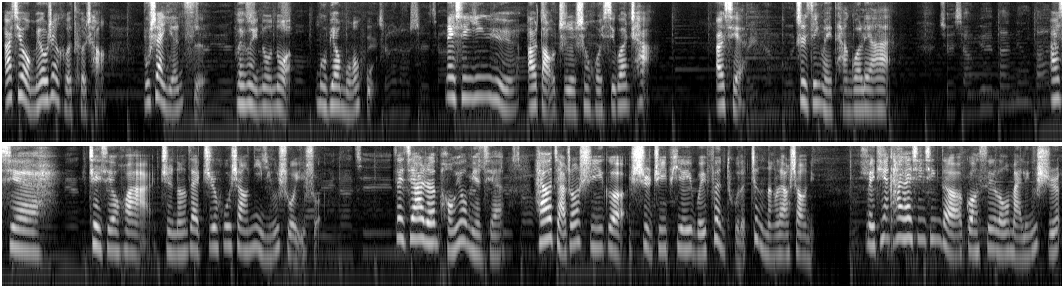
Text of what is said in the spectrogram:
而且我没有任何特长，不善言辞，唯唯诺诺，目标模糊，内心阴郁，而导致生活习惯差，而且至今没谈过恋爱。而且这些话只能在知乎上匿名说一说，在家人朋友面前还要假装是一个视 GPA 为粪土的正能量少女，每天开开心心的逛 C 楼买零食，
